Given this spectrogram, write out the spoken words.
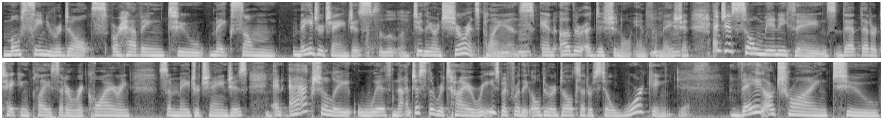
most senior adults are having to make some major changes Absolutely. to their insurance plans mm-hmm. and other additional mm-hmm. information and just so many things that that are taking place that are requiring some major changes mm-hmm. and actually with not just the retirees but for the older adults that are still working Yes. they are trying to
